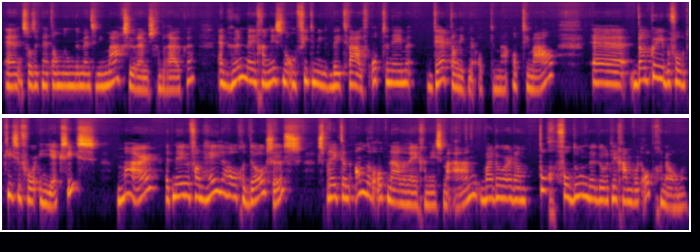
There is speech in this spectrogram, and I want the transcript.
En zoals ik net al noemde, mensen die maagzuurremmers gebruiken. En hun mechanisme om vitamine B12 op te nemen werkt dan niet meer optima optimaal. Uh, dan kun je bijvoorbeeld kiezen voor injecties. Maar het nemen van hele hoge doses spreekt een andere opnamemechanisme aan, waardoor er dan toch voldoende door het lichaam wordt opgenomen.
